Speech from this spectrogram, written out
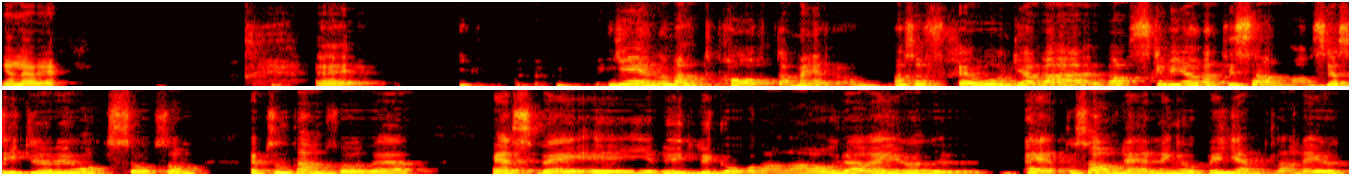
LRF? Eh, genom att prata med dem. Alltså fråga vad, vad ska vi göra tillsammans? Jag sitter ju också som representant för eh, SV i bygdegårdarna och där är ju eh, Peters avdelning uppe i Jämtland det är ett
